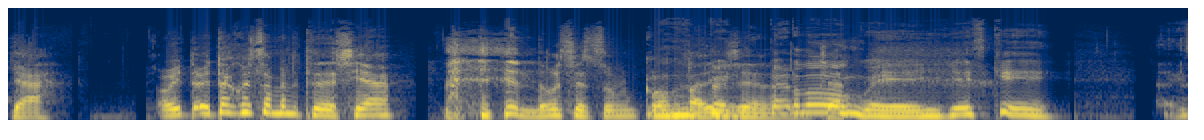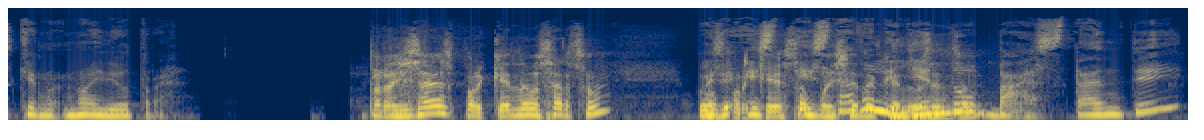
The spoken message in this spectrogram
Ya. Ahorita, ahorita justamente te decía, no uses Zoom, compa, Per- dice Perdón, güey, es que, es que no, no hay de otra. Pero ¿sí sabes por qué no usar Zoom? Pues ¿O por qué es- está muy estaba diciendo que no leyendo bastante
